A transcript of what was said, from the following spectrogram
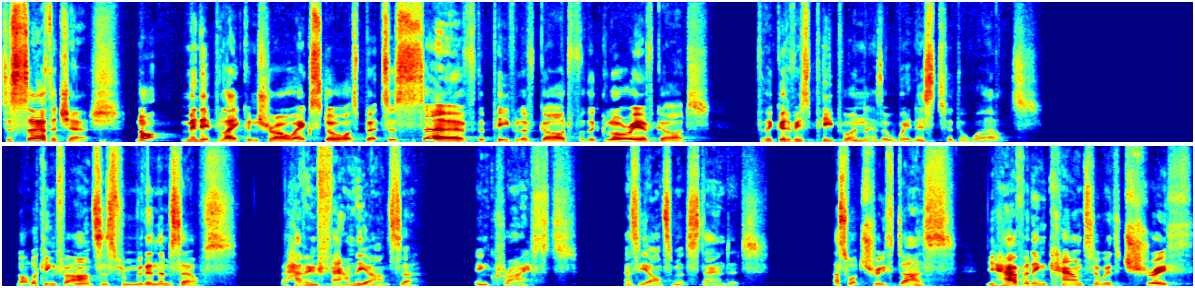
to serve the church, not manipulate, control, extort, but to serve the people of God for the glory of God, for the good of his people, and as a witness to the world. Not looking for answers from within themselves, but having found the answer in Christ as the ultimate standard. That's what truth does. You have an encounter with truth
